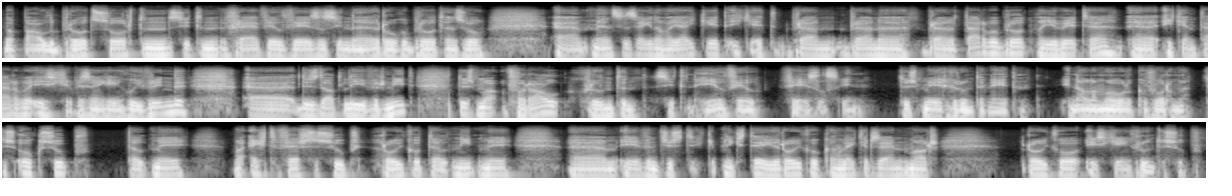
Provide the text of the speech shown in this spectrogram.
Bepaalde broodsoorten zitten vrij veel vezels in, uh, roggebrood en zo. Uh, mensen zeggen dan van ja, ik eet, ik eet bruin, bruine, bruine tarwebrood, maar je weet, hè, ik en tarwe, is, we zijn geen goede vrienden, dus dat liever niet. Dus maar vooral groenten zitten heel veel vezels in. Dus meer groenten eten, in alle mogelijke vormen. Dus ook soep, telt mee. Maar echte verse soep, Royco telt niet mee. Um, eventjes, ik heb niks tegen Royco, kan lekker zijn, maar Royco is geen groentesoep.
